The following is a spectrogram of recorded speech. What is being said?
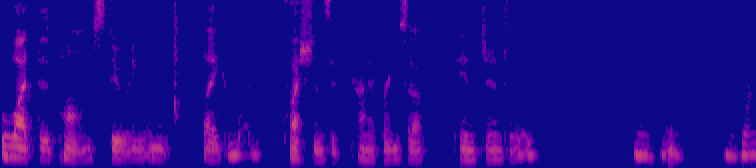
what the poem's doing and like what questions it kind of brings up tangentially mm-hmm. Mm-hmm.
